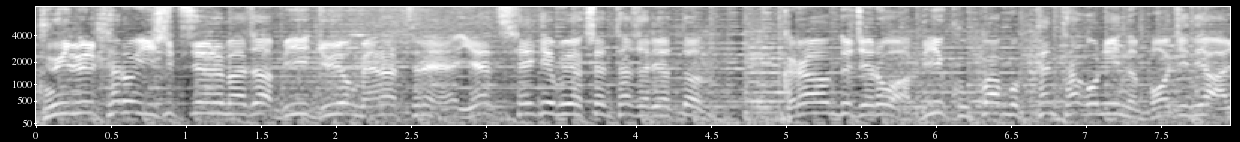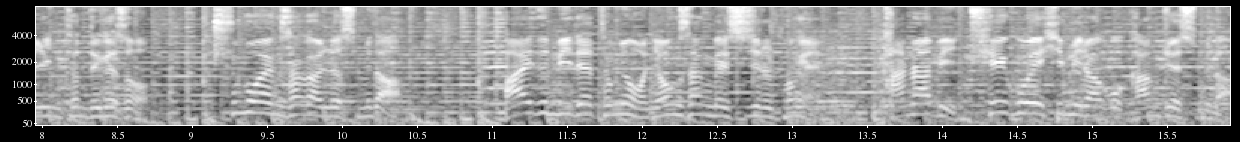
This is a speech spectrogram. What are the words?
9.11 테러 20주년을 맞아 미 뉴욕 맨하튼의 옛 세계무역센터 자리였던 그라운드 제로와 미 국방부 펜타곤이 있는 버지니아 알링턴 등에서 추모 행사가 열렸습니다. 바이든 미 대통령은 영상 메시지를 통해 단합이 최고의 힘이라고 강조했습니다.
